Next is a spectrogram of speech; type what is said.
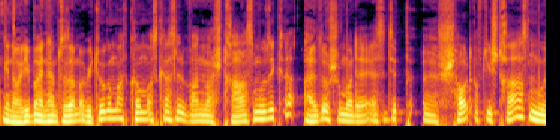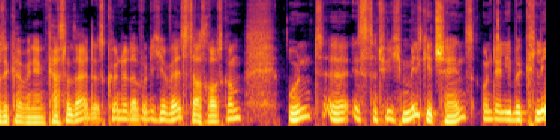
Genau, die beiden haben zusammen Abitur gemacht, kommen aus Kassel, waren mal Straßenmusiker, also schon mal der erste Tipp, äh, schaut auf die Straßenmusiker, wenn ihr in Kassel seid, es könnte da wirkliche Weltstars rauskommen und äh, ist natürlich Milky Chance und der liebe Clemens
